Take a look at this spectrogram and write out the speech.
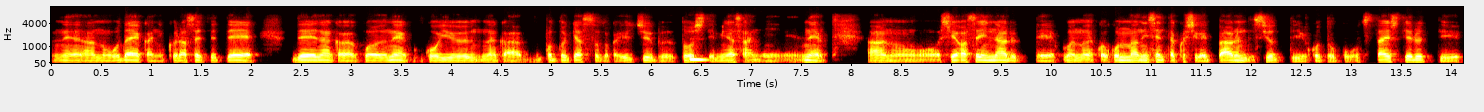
ね、あの、穏やかに暮らせてて、で、なんか、こうね、こういう、なんか、ポッドキャストとか YouTube 通して皆さんにね、うん、あの、幸せになるって、こんなこんなに選択肢がいっぱいあるんですよっていうことをこうお伝えしてるっていう、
